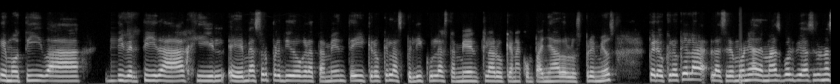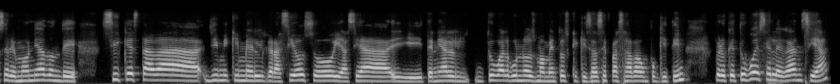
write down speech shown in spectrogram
emotiva, divertida, ágil, eh, me ha sorprendido gratamente y creo que las películas también, claro, que han acompañado los premios, pero creo que la, ceremonia además volvió a ser una ceremonia donde sí que estaba Jimmy Kimmel gracioso y hacía y tenía tuvo algunos momentos que quizás se pasaba un poquitín, pero que tuvo esa elegancia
